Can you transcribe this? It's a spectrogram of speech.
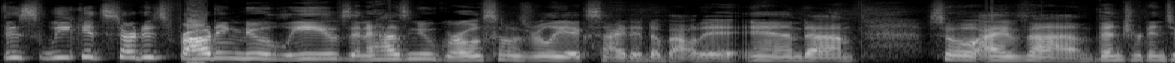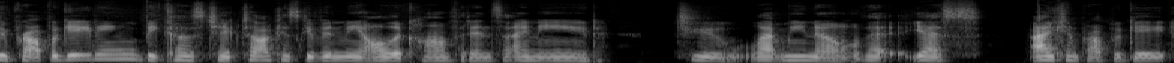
this week it started sprouting new leaves and it has new growth, so I was really excited about it. And, um, so I've uh, ventured into propagating because TikTok has given me all the confidence I need to let me know that yes, I can propagate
